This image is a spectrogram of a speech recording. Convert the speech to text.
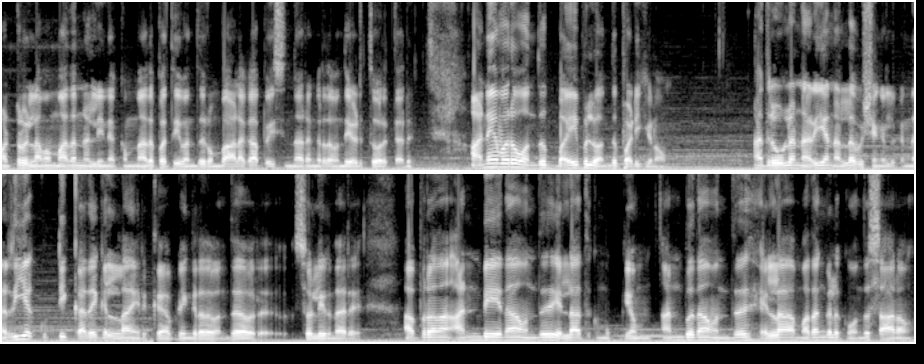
மற்றும் இல்லாமல் மத நல்லிணக்கம் அதை பற்றி வந்து ரொம்ப அழகாக பேசியிருந்தாருங்கிறத வந்து எடுத்து வைத்தார் அனைவரும் வந்து பைபிள் வந்து படிக்கணும். அதில் உள்ள நிறைய நல்ல விஷயங்கள் இருக்குது நிறைய குட்டி கதைகள்லாம் இருக்குது அப்படிங்கிறத வந்து அவர் சொல்லியிருந்தார். அப்புறம் தான் அன்பே தான் வந்து எல்லாத்துக்கும் முக்கியம். அன்பு தான் வந்து எல்லா மதங்களுக்கும் வந்து சாரம்.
